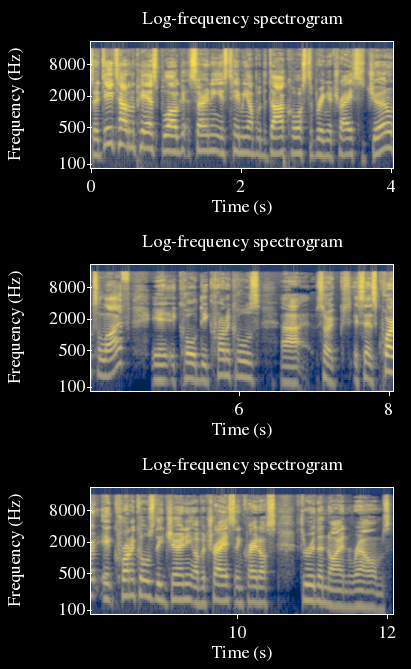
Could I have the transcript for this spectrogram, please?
So, detailed in the PS blog, Sony is teaming up with the Dark Horse to bring Atreus' journal to life. It, it called the Chronicles. Uh, sorry, it says, "quote It chronicles the journey of Atreus and Kratos through the Nine Realms.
